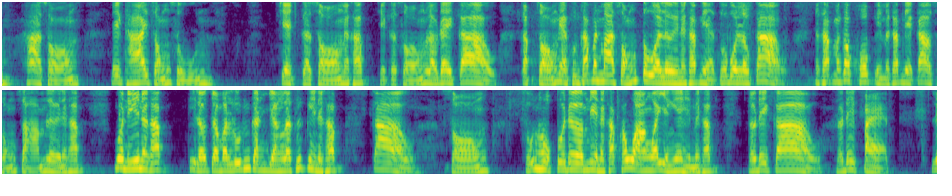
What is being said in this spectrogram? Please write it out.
52 52 เลขท้าย 20เจ็ดกับสองนะครับเจ็ดกับสองเราได้เก้ากับสองเนี่ยคุณครับมันมาสองตัวเลยนะครับเนี่ยตัวบนเราเก้านะครับ มันก็ครบเห็นไหมครับเนี่ยเก้าสองสามเลยนะครับงวันนี้นะครับที่เราจะมาลุ้นกันอย่างระทึกนี่นะครับเก้าสองศูนย์หกตัวเดิมเนี่ยนะครับเขาวางไว้อย่างเงี้ยเห็นไหมครับ เราได้เก้าเราได้แปดเล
